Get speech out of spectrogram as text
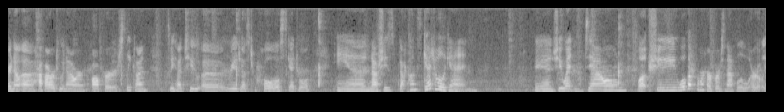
or no, a half hour to an hour off her sleep time. So we had to uh, readjust her whole schedule. And now she's back on schedule again. And she went down, well, she woke up from her first nap a little early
